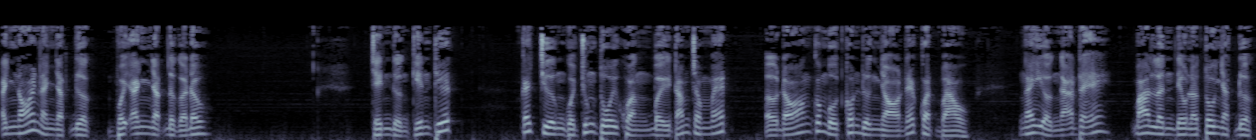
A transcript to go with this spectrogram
Anh nói là nhặt được, Vậy anh nhặt được ở đâu? Trên đường kiến thiết, Cách trường của chúng tôi khoảng 7-800 mét, Ở đó có một con đường nhỏ rẽ quạt vào. Ngay ở ngã rẽ, Ba lần đều là tôi nhặt được.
